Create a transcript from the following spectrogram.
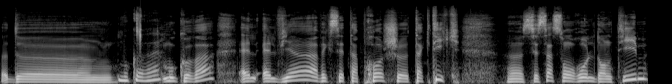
de Mukova. Mukova, elle, elle vient avec cette approche euh, tactique. Euh, c'est ça son rôle dans le team,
